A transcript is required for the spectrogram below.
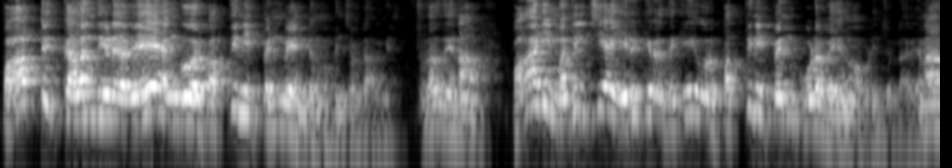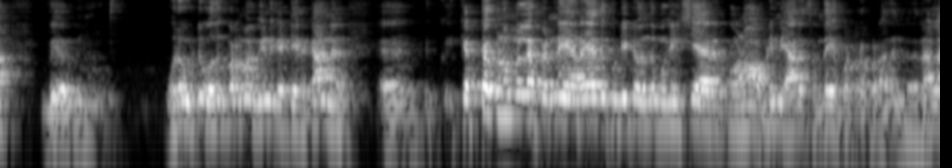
பாட்டு கலந்திடவே அங்கு ஒரு பத்தினி பெண் வேண்டும் அப்படின்னு சொல்றாருங்க. அதாவது நான் பாடி மகிழ்ச்சியாக இருக்கிறதுக்கு ஒரு பத்தினி பெண் கூட வேணும் அப்படின்னு சொல்கிறார் ஏன்னா உறவு விட்டு ஒதுக்குப்புறமா வீடு கட்டியிருக்கான். கெட்ட குணமுள்ள பெண்ணை யாரையாவது கூட்டிகிட்டு வந்து மகிழ்ச்சியாக இருக்கணும் அப்படின்னு யாரும் சந்தேகப்பட்டுறக்கூடாதுன்றதுனால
